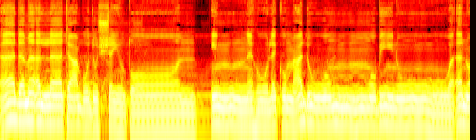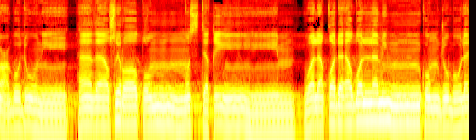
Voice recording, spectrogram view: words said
آدم ألا تعبدوا الشيطان إنه لكم عدو مبين وأن اعبدوني هذا صراط مستقيم ولقد أضل منكم جبلا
